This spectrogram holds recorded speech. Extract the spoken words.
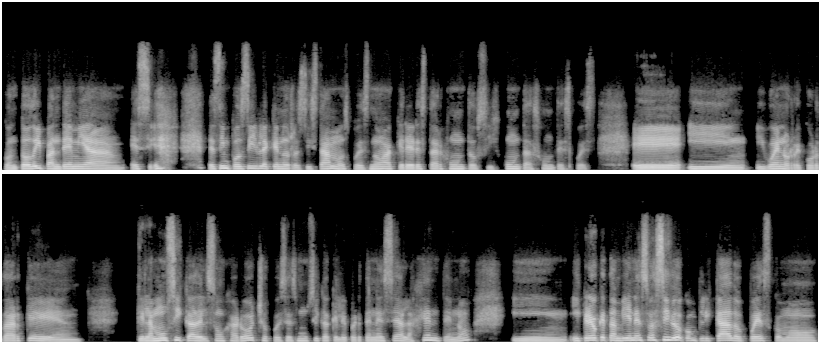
Con todo y pandemia es, es imposible que nos resistamos, pues, ¿no? A querer estar juntos y juntas, juntes, pues. Eh, y, y bueno, recordar que que la música del son jarocho pues es música que le pertenece a la gente, ¿no? Y, creo que también eso ha sido complicado, pues como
